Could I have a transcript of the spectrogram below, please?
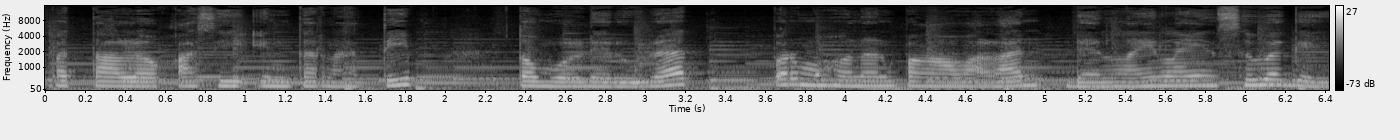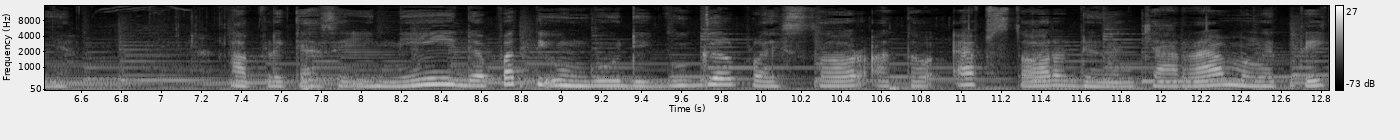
peta lokasi alternatif, tombol darurat, permohonan pengawalan, dan lain-lain sebagainya. Aplikasi ini dapat diunduh di Google Play Store atau App Store dengan cara mengetik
